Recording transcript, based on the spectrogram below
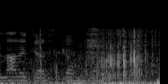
a lot of dust coming up.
